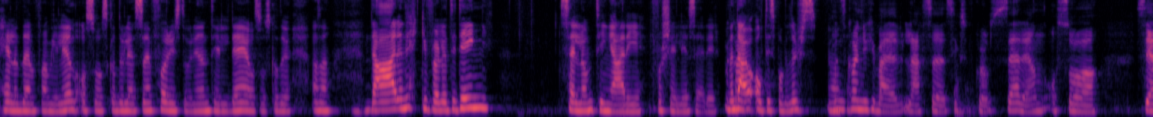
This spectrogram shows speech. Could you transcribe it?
hele den familien, og så skal du lese forhistorien til det, og så skal du Altså, det er en rekkefølge til ting. Selv om ting er i forskjellige serier. Men det er jo alltid spoilers. Men uansett. kan du ikke bare lese Six of Crows-serien, og så se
